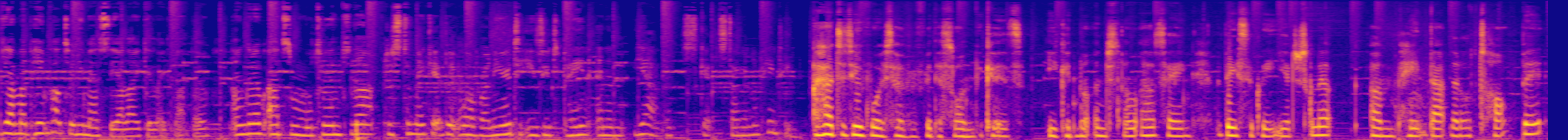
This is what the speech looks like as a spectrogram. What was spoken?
Yeah, my paint pot's really messy. I like it like that though. I'm gonna add some water into that just to make it a bit more runnier, to easier to paint. And then yeah, let's get started on painting. I had to do voiceover for this one because you could not understand what I was saying. But basically, you're just gonna um, paint that little top bit,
